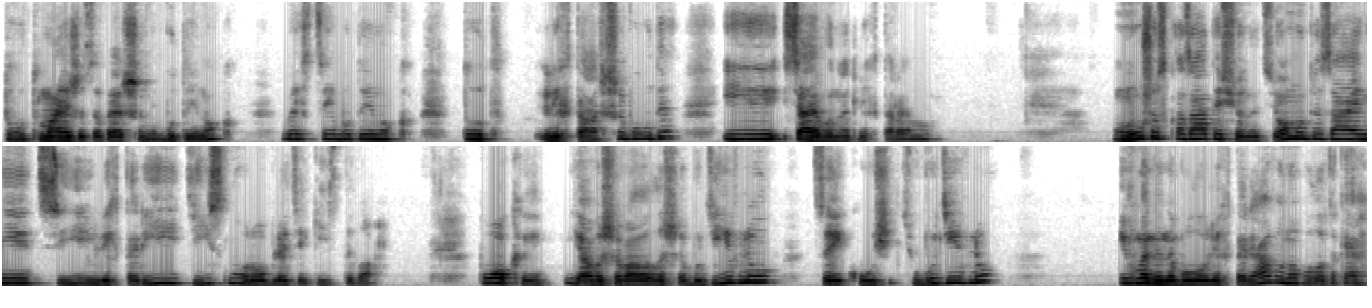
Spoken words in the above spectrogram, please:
Тут майже завершений будинок, весь цей будинок. Тут ліхтар ще буде і сяйво над ліхтарем. Мушу сказати, що на цьому дизайні ці ліхтарі дійсно роблять якісь дива. Поки я вишивала лише будівлю, цей кущ цю будівлю, і в мене не було ліхтаря, воно було таке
